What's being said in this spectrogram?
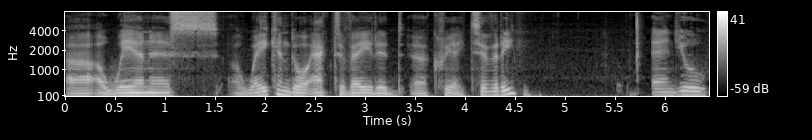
uh, awareness, awakened or activated uh, creativity, and you'll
